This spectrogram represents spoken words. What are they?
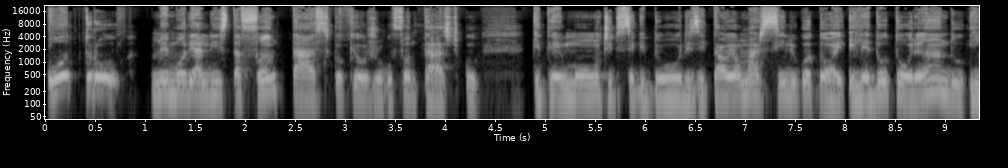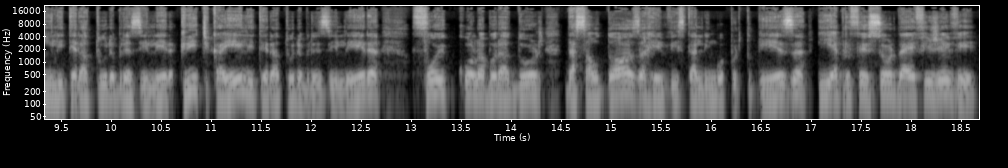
Outro memorialista fantástico, que eu julgo fantástico, que tem um monte de seguidores e tal, é o Marcílio Godoy. Ele é doutorando em literatura brasileira, crítica e literatura brasileira, foi colaborador da saudosa revista Língua Portuguesa e é professor da FGV.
